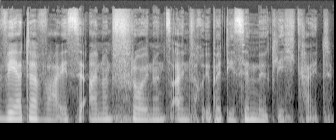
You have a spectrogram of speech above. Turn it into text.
dankenswerterweise an und freuen uns einfach über diese Möglichkeit.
